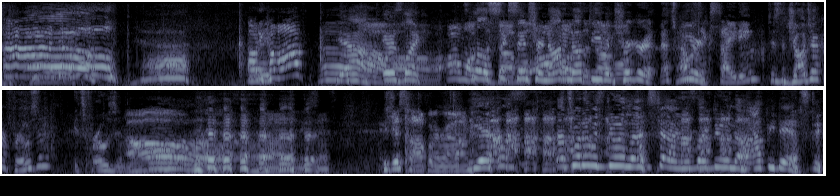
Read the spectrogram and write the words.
Oh, no! Oh, did he come off? Yeah. It was like Oh, it's a little six double, incher, not enough a to even trigger it. That's That was weird. exciting. Is the jaw jacker frozen? It's frozen. Oh, oh. oh that makes sense. he's just hopping around. Yeah, it was- that's what it was doing last time. It was like doing the hoppy dance, dude.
